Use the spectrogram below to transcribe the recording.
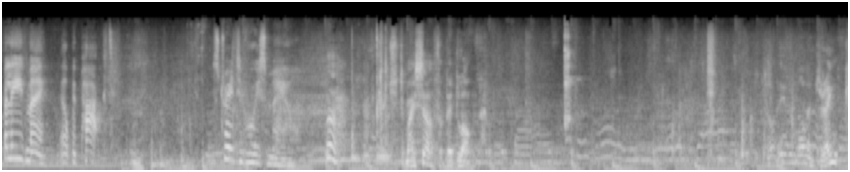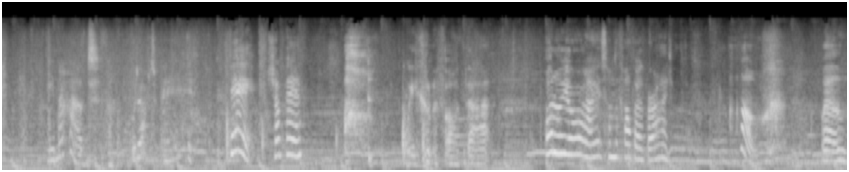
Believe me, it'll be packed. Straight to voicemail. Ah, keeps it to myself a bit longer. Don't even want a drink. Are you mad? We'd have to pay. Hey, champagne. We couldn't afford that. Oh, no, you're all right. It's on the father of the bride. Oh, well,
